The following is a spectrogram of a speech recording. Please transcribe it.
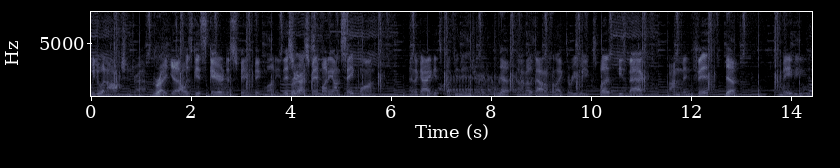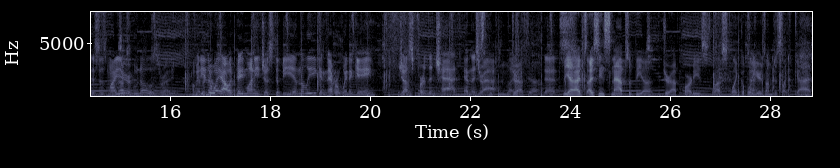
We do an auction draft. right yeah. I always get scared to spend big money. This year I spent money on Saquon, and the guy gets fucking injured, yeah and I'm out without him for like three weeks. But he's back. I'm in fifth. yeah Maybe this is my year. Who knows, right? I mean, Never either way, I would pay money just to be in the league and never win a game, just for the chat and the Just draft. the Like, draft yeah That's Yeah, I've, I've seen snaps of the uh, the draft parties the last like couple of years. I'm just like, God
